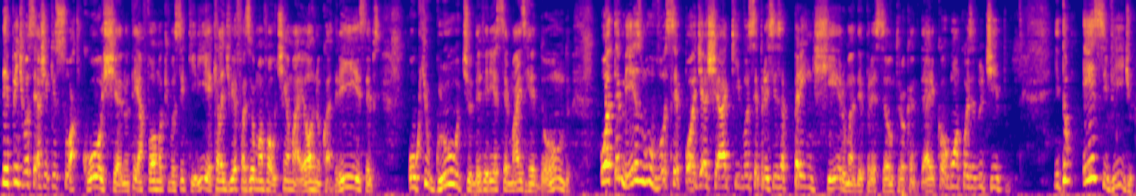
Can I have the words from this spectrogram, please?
De repente você acha que sua coxa não tem a forma que você queria, que ela devia fazer uma voltinha maior no quadríceps, ou que o glúteo deveria ser mais redondo, ou até mesmo você pode achar que você precisa preencher uma depressão trocantérica, alguma coisa do tipo. Então, esse vídeo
